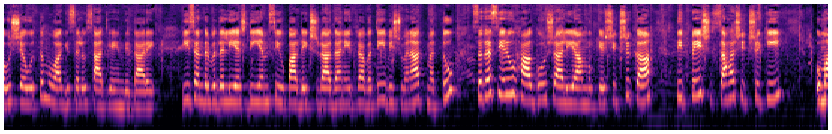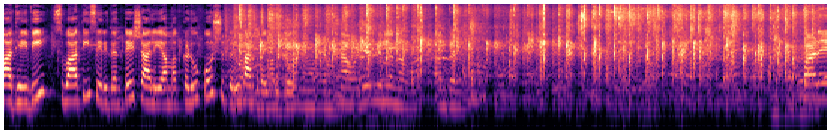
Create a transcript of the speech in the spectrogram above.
ಭವಿಷ್ಯ ಉತ್ತಮವಾಗಿಸಲು ಸಾಧ್ಯ ಎಂದಿದ್ದಾರೆ. ಈ ಸಂದರ್ಭದಲ್ಲಿ ಎಸ್ಡಿಎಂಸಿ ಉಪಾಧ್ಯಕ್ಷರಾದ ನೇತ್ರಾವತಿ ವಿಶ್ವನಾಥ್ ಮತ್ತು ಸದಸ್ಯರು ಹಾಗೂ ಶಾಲೆಯ ಮುಖ್ಯ ಶಿಕ್ಷಕ ತಿಪ್ಪೇಶ್, ಸಹ ಶಿಕ್ಷಕಿ ಉಮಾದೇವಿ, ಸ್ವಾತಿ ಸೇರಿದಂತೆ ಶಾಲೆಯ ಮಕ್ಕಳು ಪೋಷಕರು ಭಾಗವಹಿಸಿದರು आप्पाळे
